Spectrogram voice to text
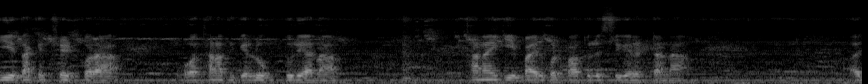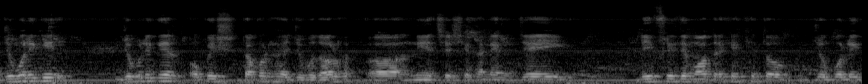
গিয়ে তাকে থ্রেড করা থানা থেকে লোক তুলে আনা। থানায় গিয়ে পায়ের উপর পা তুলে সিগারেট টানা। যুবলীগের যুবলীগের অফিস দখল হয়ে যুবদল নিয়েছে। সেখানে যেই ডিপ ফ্রিজে মদ রেখে খেত যুবলীগ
